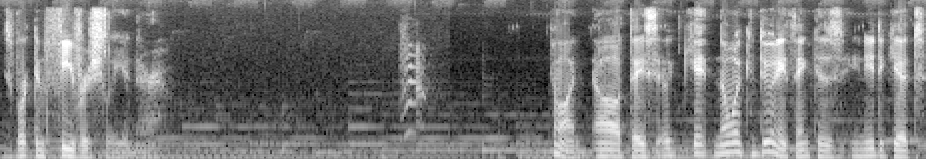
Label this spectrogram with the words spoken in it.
He's working feverishly in there. Come on. Oh, Daisy. No one can do anything because you need to get...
